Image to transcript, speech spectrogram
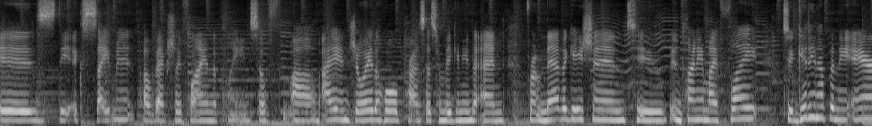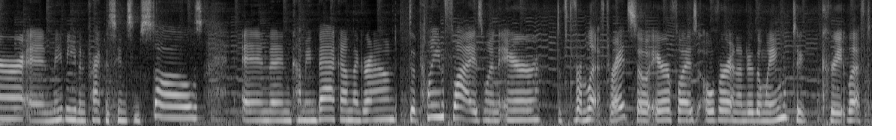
is the excitement of actually flying the plane. So um, I enjoy the whole process from beginning to end, from navigation to in planning my flight to getting up in the air and maybe even practicing some stalls and then coming back on the ground. The plane flies when air from lift, right? So air flies over and under the wing to create lift.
